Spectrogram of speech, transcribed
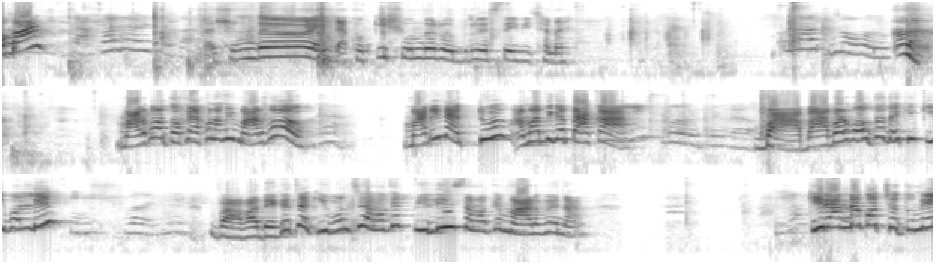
আমার? সুন্দর, এই দেখো কি সুন্দর রোদ্রু এসছে এই বিছানায়! মারবো তোকে এখন আমি মারবো? মারি না একটু, আমার দিকে তাকা। বাবা, আবার বলতো দেখি কি বললি? বাবা দেখেছে? কি বলছে? আমাকে প্লিজ আমাকে মারবে না। কি রান্না করছ তুমি?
